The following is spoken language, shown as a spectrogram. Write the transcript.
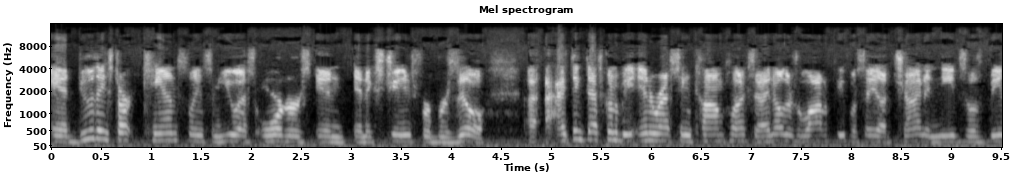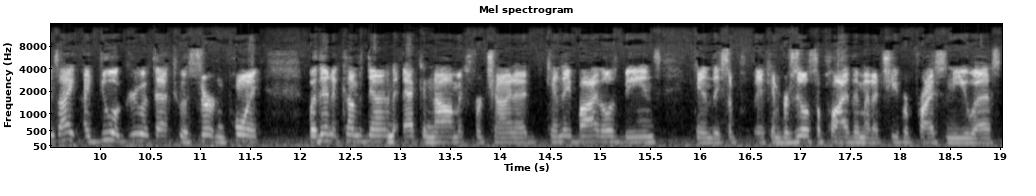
And do they start canceling some U.S. orders in, in exchange for Brazil? Uh, I think that's going to be an interesting complex. I know there's a lot of people say that China needs those beans. I, I do agree with that to a certain point. But then it comes down to economics for China. Can they buy those beans? Can they can Brazil supply them at a cheaper price in the U.S.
